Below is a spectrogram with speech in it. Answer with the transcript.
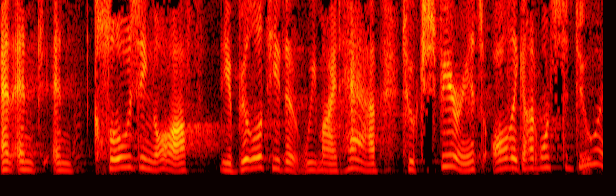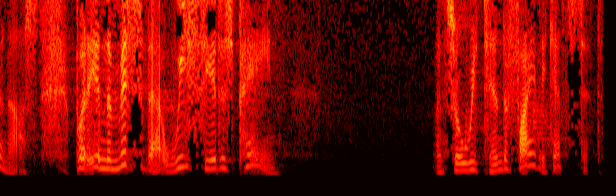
and, and, and closing off the ability that we might have to experience all that God wants to do in us. But in the midst of that, we see it as pain. And so we tend to fight against it.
